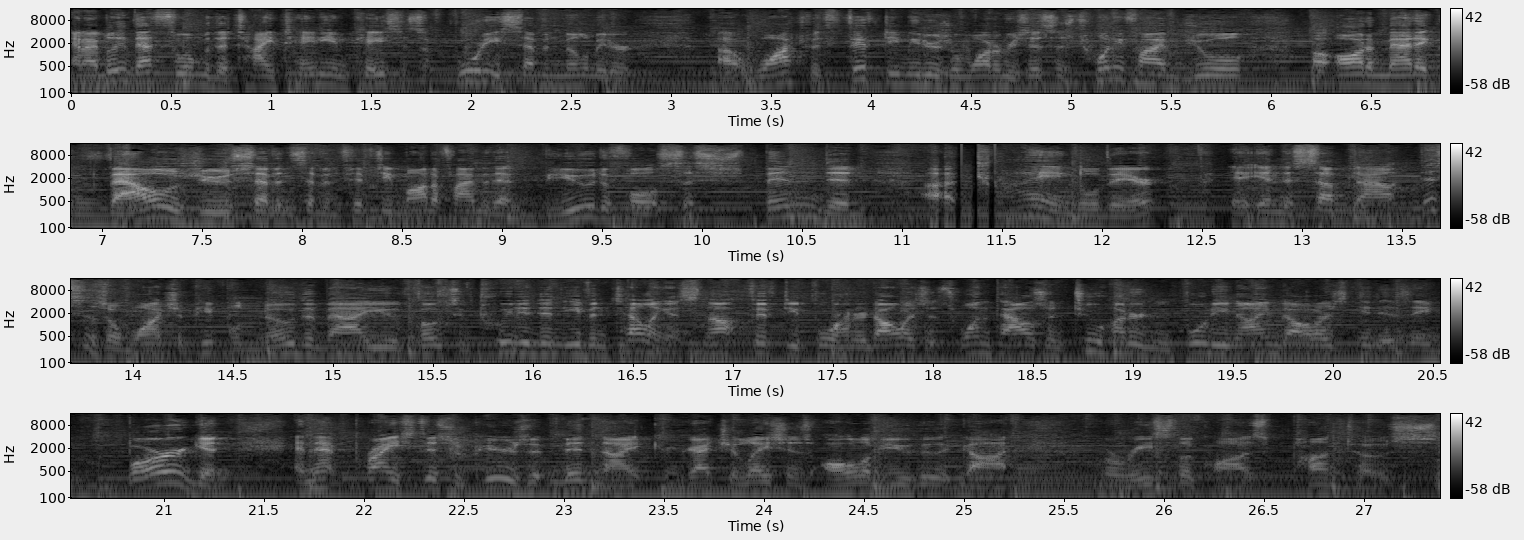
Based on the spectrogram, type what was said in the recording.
and I believe that's the one with the titanium case. It's a 47 millimeter uh, watch with 50 meters of water resistance, 25 jewel uh, automatic Valjoux 7750 modified with that beautiful suspended uh, triangle there in the sub dial. This is a watch that people know the value. Folks have tweeted it, even telling us not $5,400, it's $1,249. It is a bargain, and that price disappears at midnight. Congratulations, all of you who got Maurice Lacroix's Pontos.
